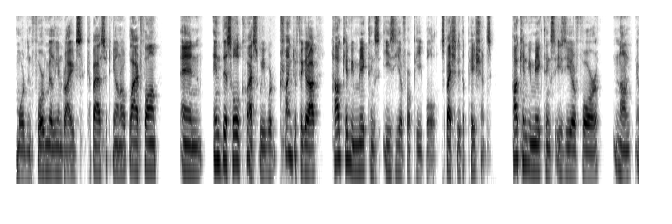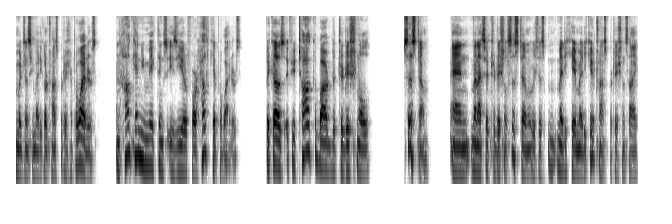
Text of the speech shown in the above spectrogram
more than 4 million rides capacity on our platform. And in this whole quest, we were trying to figure out how can we make things easier for people, especially the patients? How can we make things easier for non emergency medical transportation providers? And how can we make things easier for healthcare providers? Because if you talk about the traditional system, and when I say traditional system, which is Medicare, Medicare transportation side,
